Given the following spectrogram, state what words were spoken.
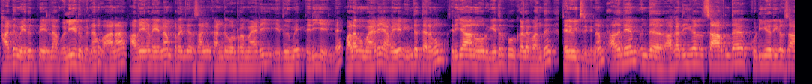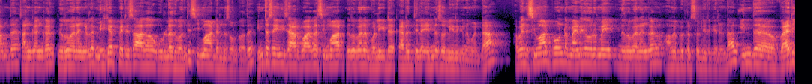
கடும் எதிர்ப்பை எல்லாம் வெளியிடுவினோம் ஆனால் அவைகளை எல்லாம் பிரெஞ்சு அரசாங்கம் கண்டுகொள்ற மாதிரி எதுவுமே தெரிய இல்லை வளவு மாதிரி அவையில் இந்த தரமும் சரியான ஒரு எதிர்ப்புகளை வந்து தெரிவிச்சிருக்கணும் அதுலேயும் இந்த அகதிகள் சார்ந்த குடியேறிகள் சார்ந்த சங்கங்கள் நிறுவனங்களில் மிக பெருசாக உள்ளது வந்து சிமார்ட் என்று சொல்றது. இந்த செய்தி சார்பாக சிமார்ட் நிறுவனம் வெளியிட்ட கருத்தில் என்ன சொல்லியிருக்கணும்டா அப்போ இந்த ஸ்மார்ட் போன்ற மனித உரிமை நிறுவனங்கள் அமைப்புகள் சொல்லியிருக்கிறென்றால் இந்த வரி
